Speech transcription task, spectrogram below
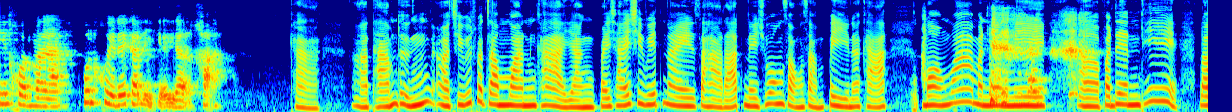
มีคนมาพูดคุยได้กันอีกเยอะๆค่ะ ค่ะ ถามถึงชีวิตประจำวันค่ะ ยังไปใช้ชีวิตในสหรัฐในช่วงสองสามปีนะคะ มองว่ามันยังมีประเด็นที่เรา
